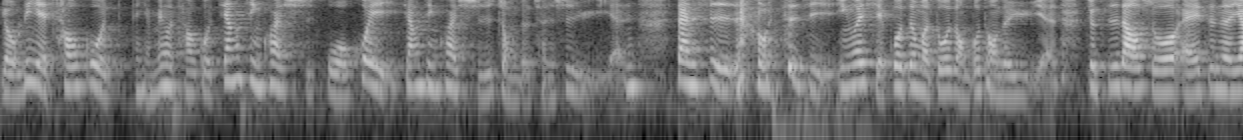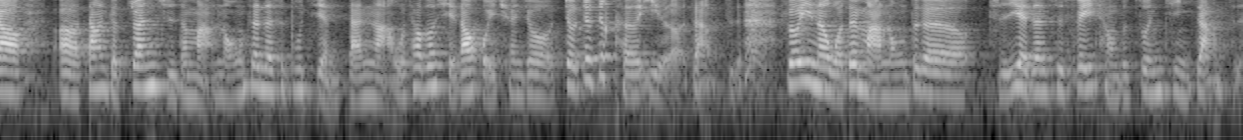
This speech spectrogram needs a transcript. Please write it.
有列超过，哎呀，没有超过，将近快十，我会将近快十种的城市语言，但是 我自己因为写过这么多种不同的语言，就知道说，哎，真的要。呃，当一个专职的码农真的是不简单啦。我差不多写到回圈就就就就可以了，这样子。所以呢，我对码农这个职业真的是非常的尊敬，这样子。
